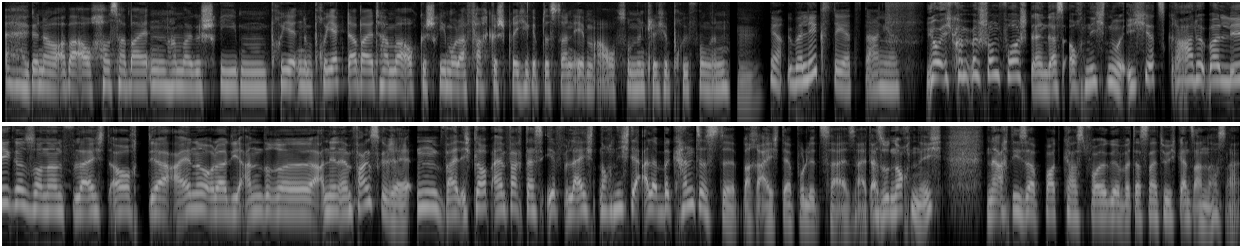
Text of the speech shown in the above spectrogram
Äh, genau, aber auch Hausarbeiten haben wir geschrieben, Projek eine Projektarbeit haben wir auch geschrieben oder Fachgespräche gibt es dann eben auch, so mündliche Prüfungen. Hm. Ja, überlegst du jetzt, Daniel? Ja, ich könnte mir schon vorstellen, dass auch nicht nur ich jetzt gerade überlege, sondern vielleicht auch der eine oder die andere an den Empfangsgeräten, weil ich glaube einfach, dass ihr vielleicht noch nicht der allerbekannteste Bereich der Polizei seid. Also noch nicht. Nach dieser Podcast-Folge wird das natürlich ganz anders sein.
